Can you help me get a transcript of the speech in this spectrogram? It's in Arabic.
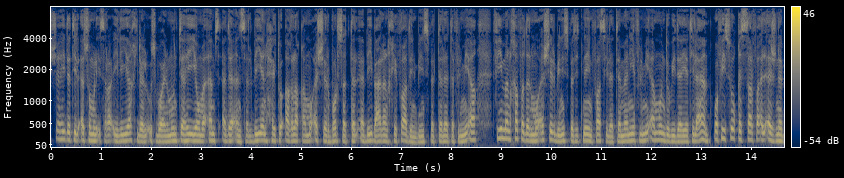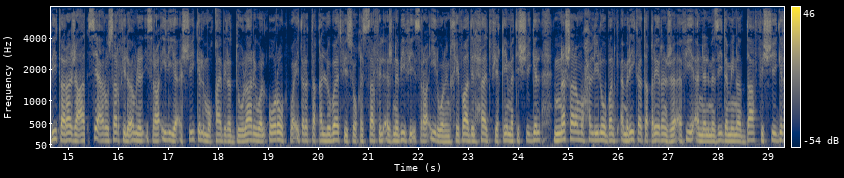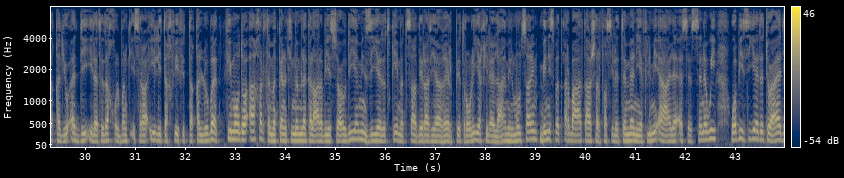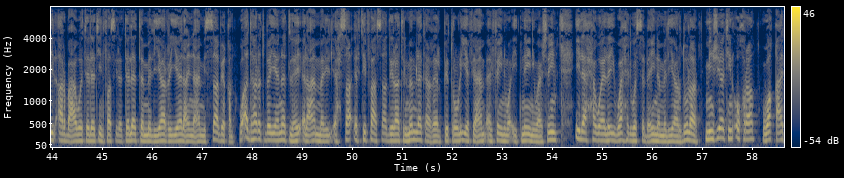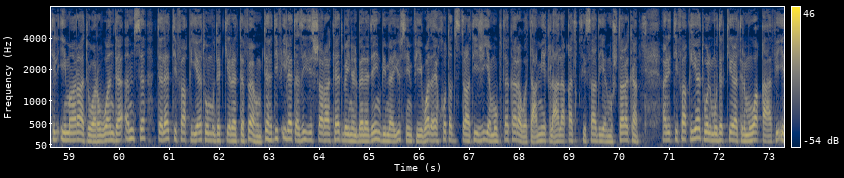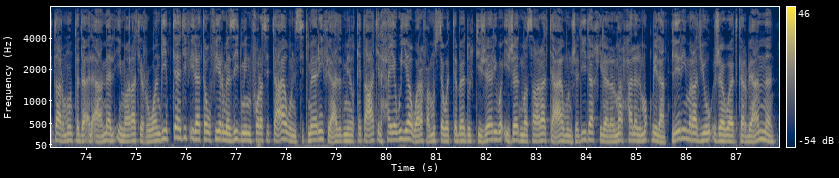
شهدت الأسهم الإسرائيلية خلال الأسبوع المنتهي يوم أمس أداء سلبيا حيث أغلق مؤشر بورصة تل أبيب على انخفاض بنسبة 3% فيما انخفض المؤشر بنسبة 2.8% منذ بداية العام. وفي سوق الصرف الأجنبي تراجع سعر صرف العملة الإسرائيلية الشيكل مقابل الدولار والأورو وإثر التقلبات في سوق الصرف الأجنبي في إسرائيل والانخفاض الحاد في قيمة الشيكل نشر محللو بنك أمريكا تقريرا جاء فيه أن المزيد من الضعف في الشيكل قد يؤدي تؤدي إلى تدخل بنك إسرائيل لتخفيف التقلبات. في موضوع آخر تمكنت المملكة العربية السعودية من زيادة قيمة صادراتها غير البترولية خلال العام المنصرم بنسبة 14.8% على أساس سنوي وبزيادة تعادل 34.3 مليار ريال عن العام السابق. وأظهرت بيانات الهيئة العامة للإحصاء ارتفاع صادرات المملكة غير البترولية في عام 2022 إلى حوالي 71 مليار دولار. من جهة أخرى وقعت الإمارات ورواندا رواندا أمس ثلاث اتفاقيات ومذكرات تفاهم تهدف إلى تعزيز الشراكات بين البلدين بما يسهم في وضع خطط استراتيجية مبتكرة وتعميق العلاقات الاقتصادية المشتركة. الاتفاقيات والمذكرات الموقعة في إطار منتدى الأعمال الإماراتي الرواندي تهدف إلى توفير مزيد من فرص التعاون الاستثماري في عدد من القطاعات الحيوية ورفع مستوى التبادل التجاري وإيجاد مسارات تعاون جديدة خلال المرحلة المقبلة. لريم راديو جواد كربي عمان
